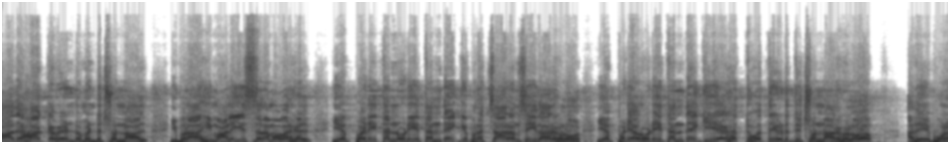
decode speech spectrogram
பாதுகாக்க வேண்டும் என்று சொன்னால் இப்ராஹிம் அலிஸ்லாம் அவர்கள் எப்படி தன்னுடைய தந்தைக்கு பிரச்சாரம் செய்தார்களோ எப்படி அவருடைய தந்தைக்கு ஏகத்துவத்தை எடுத்து சொன்னார்களோ அதே போல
